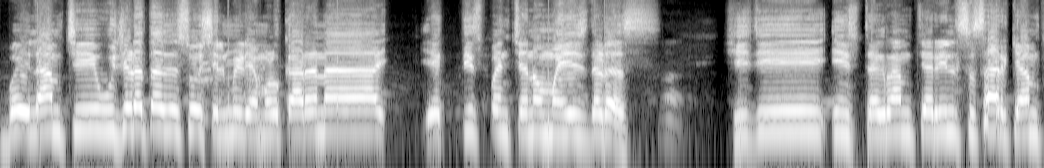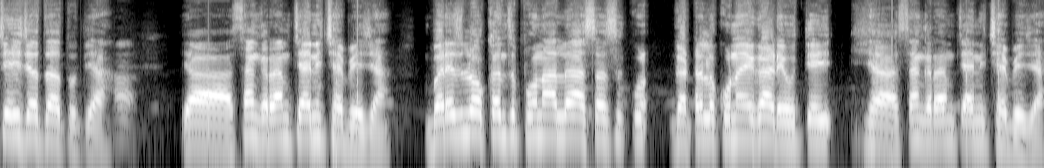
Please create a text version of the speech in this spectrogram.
बैल आमची उजेडत सोशल मीडियामुळे. कारण एकतीस पंच्याण्णव महेश दडस. ही जी इंस्टाग्रामच्या रील्स सारख्या आमच्या ह्याच्यात जात होत्या. या संग्रामच्या आणि छबेच्या बऱ्याच लोकांचं फोन आलं असं असं को- गटाला कोणाही गाड्या होत्या ह्या संग्रामच्या आणि छबेच्या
